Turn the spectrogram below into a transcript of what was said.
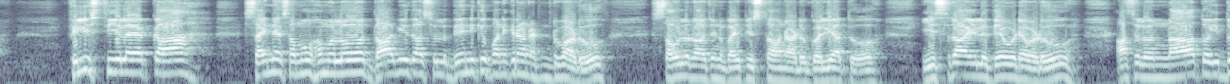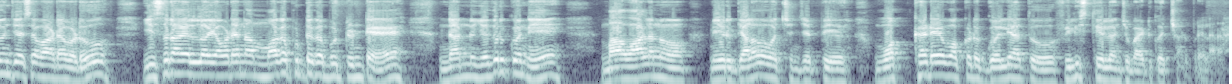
ఫిలిస్తీన్ల యొక్క సైన్య సమూహములో దావీదాసులు దేనికి పనికిరానటువంటి వాడు? సౌలరాజును భయపిస్తూ భయపిస్తా ఉన్నాడు గొల్యాతు. ఇస్రాయిల్ దేవుడెవడు? అసలు నాతో యుద్ధం చేసేవాడెవడు? ఇస్రాయిల్లో ఎవడైనా మగ పుట్టుక పుట్టుంటే నన్ను ఎదుర్కొని మా వాళ్ళను మీరు గెలవవచ్చని చెప్పి ఒక్కడే ఒక్కడు గొల్యాతు ఫిలిస్తీన్లోంచి బయటకు వచ్చాడు ప్రియులరా.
